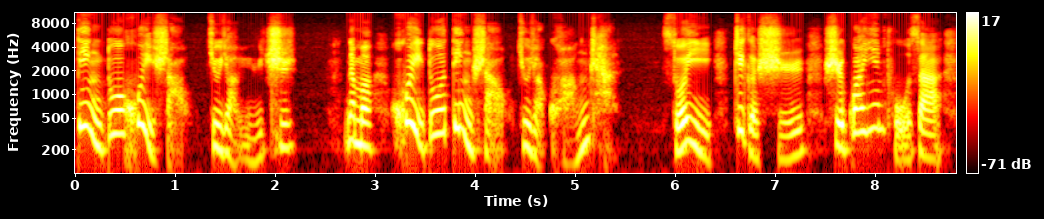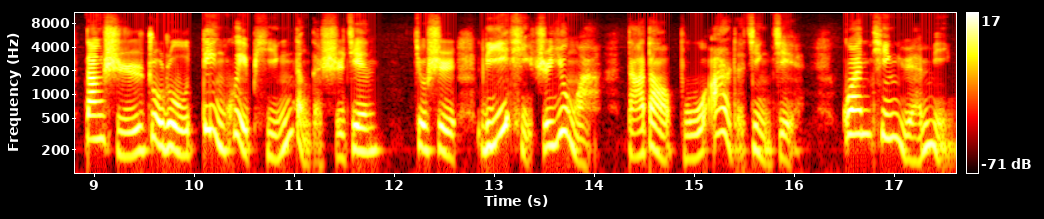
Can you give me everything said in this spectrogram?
定多会少就要愚痴，那么会多定少就要狂产。所以这个时是观音菩萨当时注入定慧平等的时间，就是离体之用啊，达到不二的境界。观听圆明，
